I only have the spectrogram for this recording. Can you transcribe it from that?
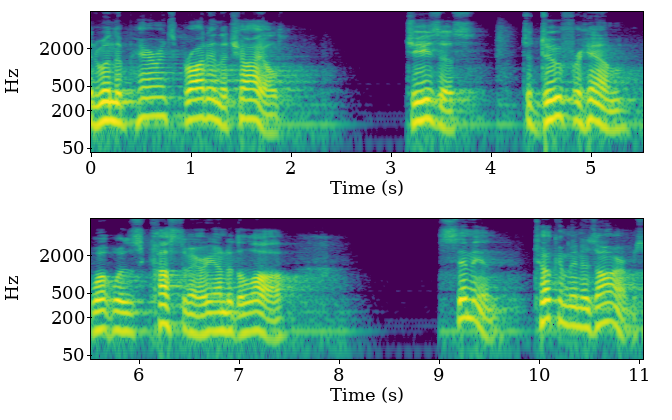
and when the parents brought in the child, Jesus, to do for him what was customary under the law, Simeon took him in his arms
